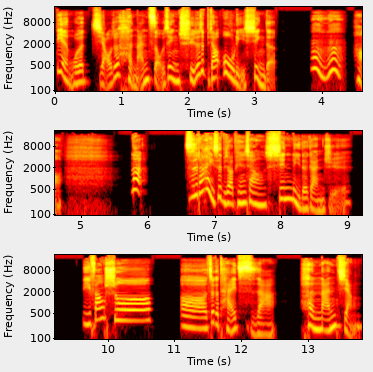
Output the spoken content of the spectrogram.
店我的脚就很难走进去，这是比较物理性的。嗯嗯，好，那直来也是比较偏向心理的感觉，比方说，呃，这个台词啊很难讲，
